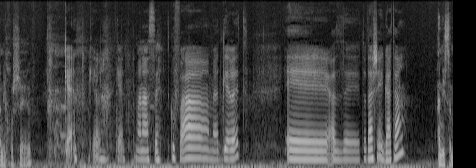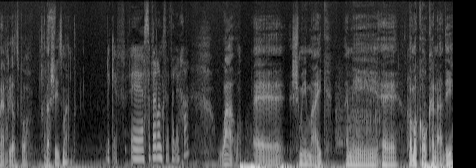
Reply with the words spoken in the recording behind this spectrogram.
אני חושב. כן, כן, כן, מה נעשה? תקופה מאתגרת. אה, אז אה, תודה שהגעת, אני שמח להיות פה. תודה שהזמנת. בכיף. אה, אז ספר לנו קצת עליך. וואו, שמי מייק, אני במקור קנדי,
